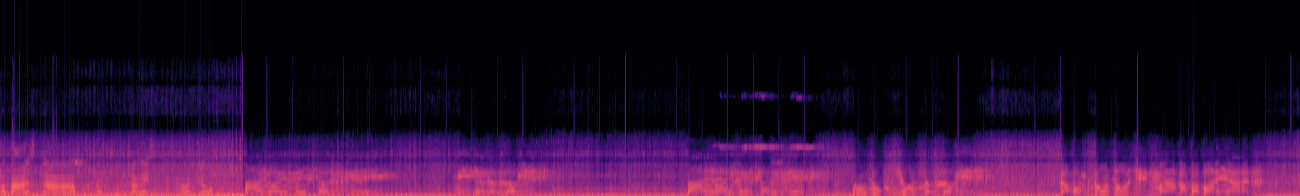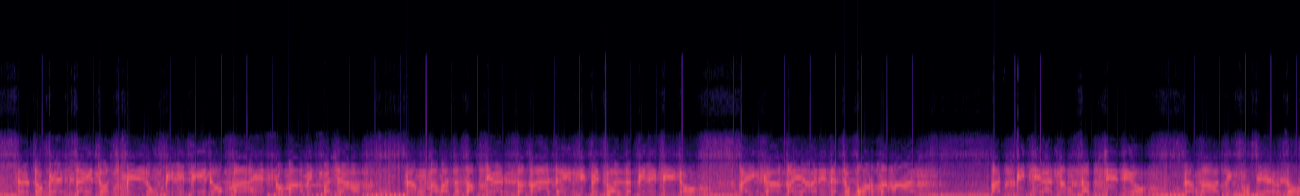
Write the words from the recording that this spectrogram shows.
mataas na produksyon langis, petrolyo. Tayo ay may sariling mina ng langis. Tayo ay may sariling produksyon ng langis. Na kung tutusin mga kababayan, sa 92 milyong Pilipino kahit gumamit pa siya ng mga sasakyan sa kada individual na Pilipino ay kakayanin na suportahan at bigyan ng subsidyo ng ating gobyerno.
